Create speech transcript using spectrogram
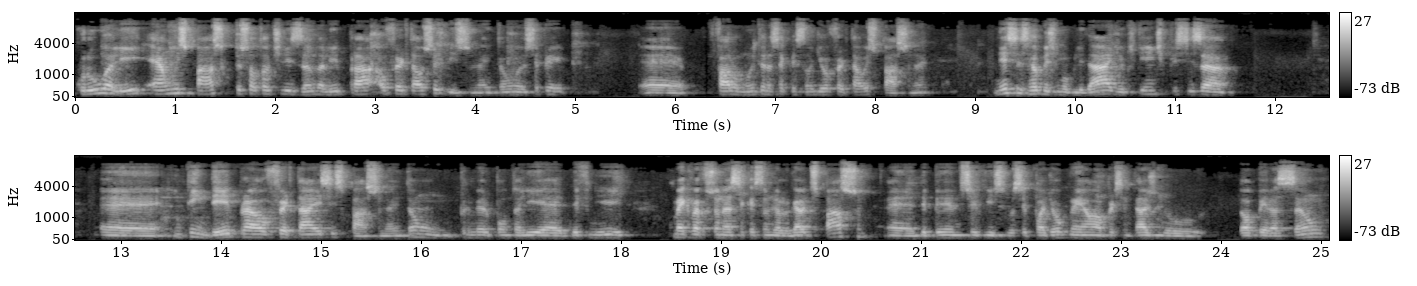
crua ali é um espaço que o pessoal está utilizando ali para ofertar o serviço, né? Então, eu sempre é, falo muito nessa questão de ofertar o espaço, né? Nesses hubs de mobilidade, o que, a gente precisa é, entender para ofertar esse espaço, né? Então, o primeiro ponto ali é definir como é que vai funcionar essa questão de aluguel de espaço. É, dependendo do serviço, você pode ou ganhar uma porcentagem do, da operação,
